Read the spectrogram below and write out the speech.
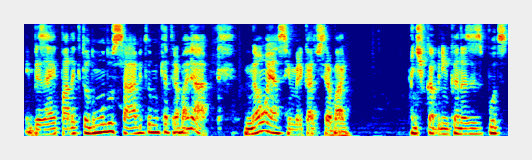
Empresa hypada que todo mundo sabe, todo mundo quer trabalhar. Não é assim o mercado de trabalho. A gente fica brincando, às vezes, putz,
